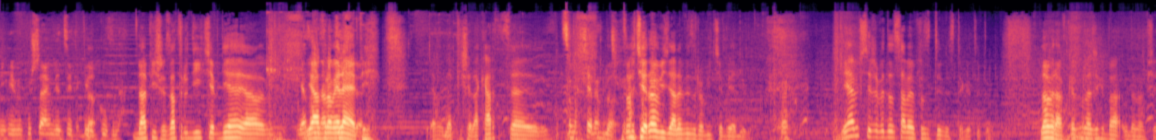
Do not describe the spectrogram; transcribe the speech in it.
Nie, nie wypuszczałem więcej takiego No. gówna. Napiszę, zatrudnijcie mnie, ja, Ja ja, to zrobię napiszę. lepiej. Ja napiszę na kartce, Co macie robić? no, co macie robić, ale wy zrobicie, bo ja nie wiem. Ja myślę, że będą same pozytywy z tego tytułu. Dobra, w każdym razie chyba uda nam się.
